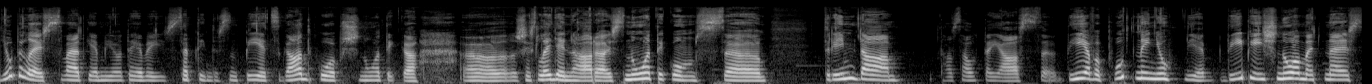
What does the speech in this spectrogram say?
jubilejas svētkiem, jo tie bija 75 gadi kopš notika uh, šis leģendārais notikums trimdā tā sauktajās eh, dieva putniņu, jeb dīpīšu nometnēs.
